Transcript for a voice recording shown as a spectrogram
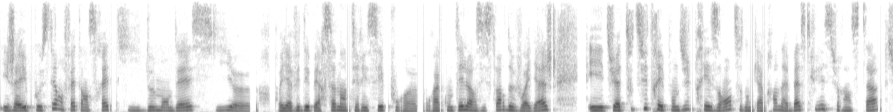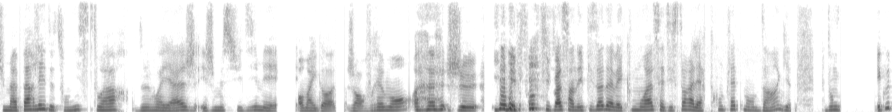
Et j'avais posté en fait un thread qui demandait si il y avait des personnes intéressées pour, pour raconter leurs histoires de voyage. Et tu as tout de suite répondu présente. Donc après, on a basculé sur Insta. Tu m'as parlé de ton histoire de voyage et je me suis dit, mais oh my god, genre vraiment, je, il faut que tu fasses un épisode avec moi. Cette histoire a l'air complètement dingue. Donc, écoute,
